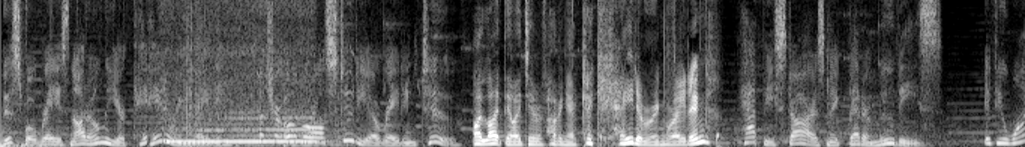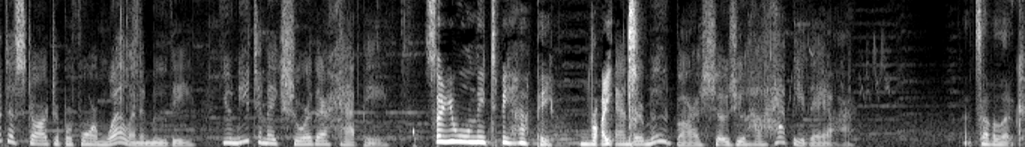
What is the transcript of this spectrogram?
This will raise not only your catering rating, but your overall studio rating too. I like the idea of having a catering rating. Happy stars make better movies. If you want a star to perform well in a movie, you need to make sure they're happy. So you all need to be happy, right? And their mood bar shows you how happy they are. Let's have a look.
